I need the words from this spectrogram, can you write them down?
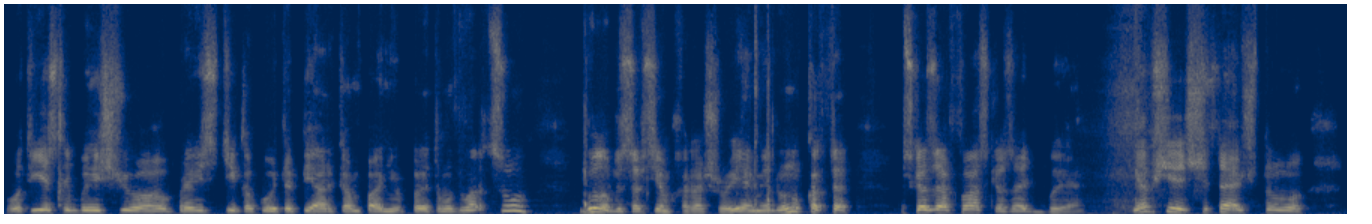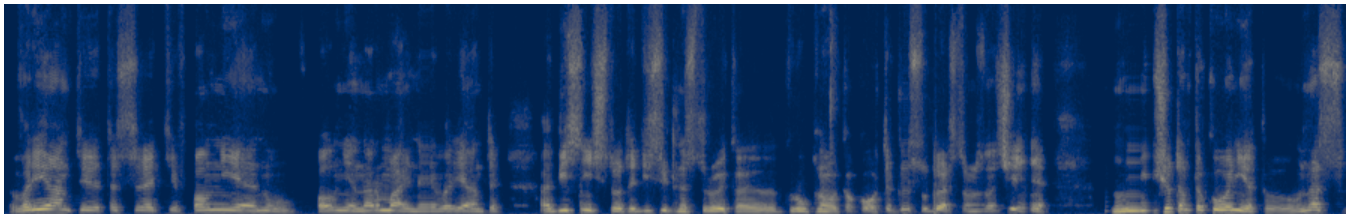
Вот если бы еще провести какую-то пиар-компанию по этому дворцу, было бы совсем хорошо. Я имею в виду, ну, как-то сказав А, сказать Б. Я вообще считаю, что варианты, это, сказать, вполне, ну, вполне нормальные варианты объяснить, что это действительно стройка крупного какого-то государственного значения, ничего там такого нету. У нас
